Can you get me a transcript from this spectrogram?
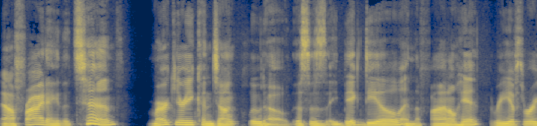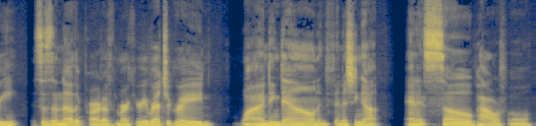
Now, Friday the 10th, Mercury conjunct Pluto. This is a big deal and the final hit, three of three. This is another part of Mercury retrograde, winding down and finishing up. And it's so powerful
